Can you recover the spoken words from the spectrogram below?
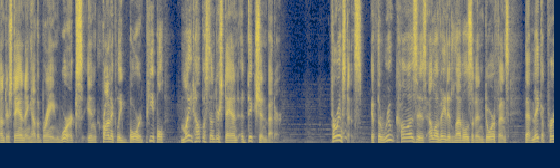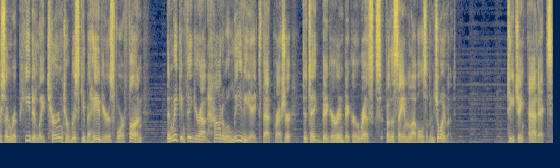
Understanding how the brain works in chronically bored people might help us understand addiction better. For instance, if the root cause is elevated levels of endorphins that make a person repeatedly turn to risky behaviors for fun, then we can figure out how to alleviate that pressure to take bigger and bigger risks for the same levels of enjoyment. Teaching addicts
